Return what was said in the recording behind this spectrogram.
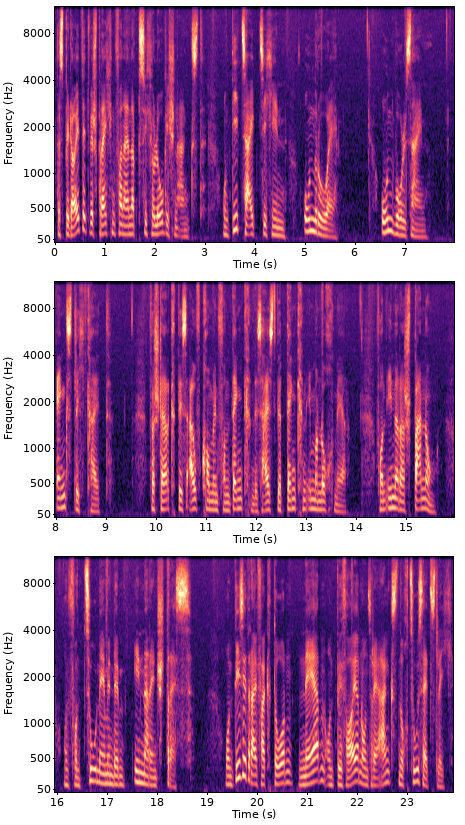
Das bedeutet, wir sprechen von einer psychologischen Angst und die zeigt sich in Unruhe, Unwohlsein, Ängstlichkeit, verstärktes Aufkommen von Denken, das heißt, wir denken immer noch mehr, von innerer Spannung und von zunehmendem inneren Stress. Und diese drei Faktoren nähren und befeuern unsere Angst noch zusätzlich.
